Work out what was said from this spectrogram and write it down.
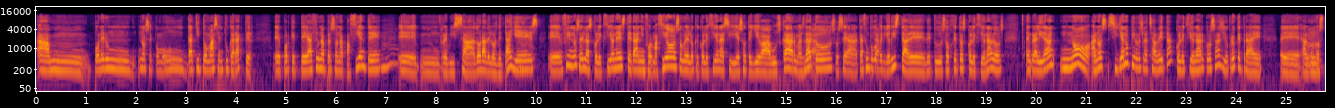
a mm, poner un, no sé, como un datito más en tu carácter. eh, porque te hace una persona paciente, eh, mm, revisadora de los detalles, eh, en fin, no sé, las colecciones te dan información sobre lo que coleccionas y eso te lleva a buscar más datos, o sea, te hace un poco periodista de, de tus objetos coleccionados. En realidad, no, a no, si ya no pierdes la chaveta, coleccionar cosas, yo creo que trae eh, algunos,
